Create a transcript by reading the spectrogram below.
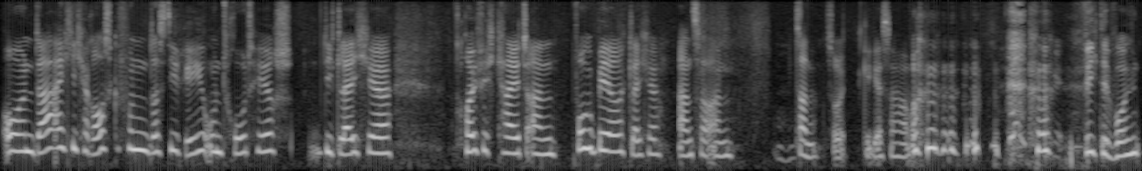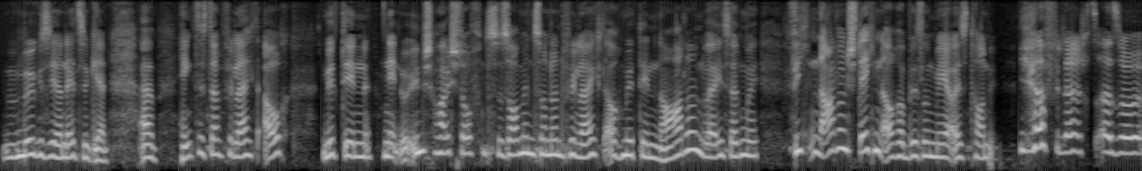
Und da eigentlich herausgefunden, dass die Reh und Rothirsch die gleiche Häufigkeit an Vogelbeere, gleiche Anzahl an Tanne, sorry, gegessen haben. Fichte wollen, mögen sie ja nicht so gern. Ähm, hängt es dann vielleicht auch mit den nicht nur Inhaltsstoffen zusammen, sondern vielleicht auch mit den Nadeln? Weil ich sage mal, Fichtennadeln stechen auch ein bisschen mehr als Tanne. Ja, vielleicht. Also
